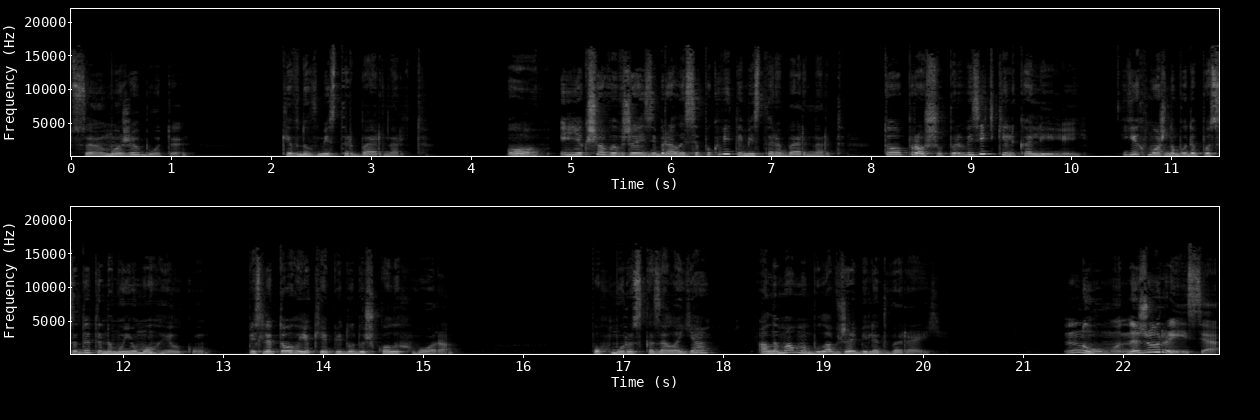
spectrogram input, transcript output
Це може бути, кивнув містер Бернард. О, і якщо ви вже зібралися по квіти, містере Бернард, то прошу, привезіть кілька лілій. Їх можна буде посадити на мою могилку після того, як я піду до школи хвора. Похмуро сказала я, але мама була вже біля дверей. Нумо, не журися,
